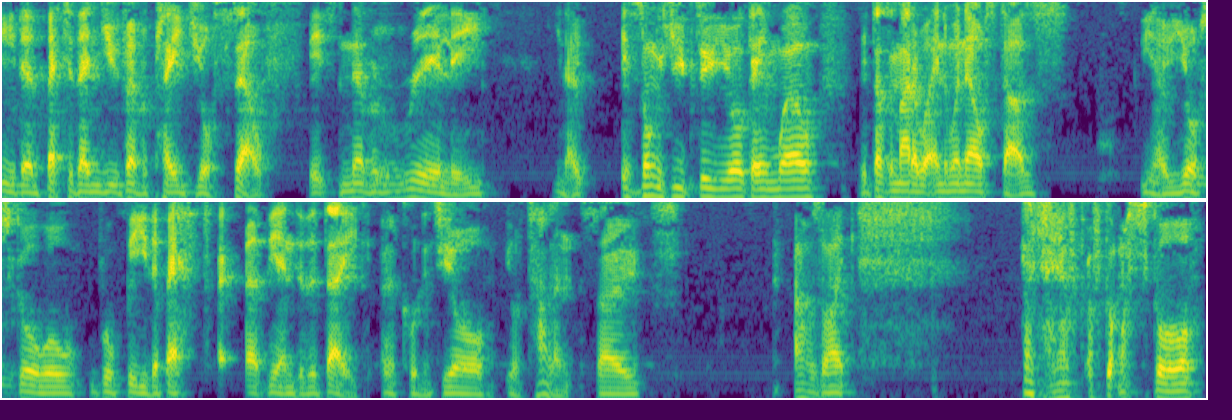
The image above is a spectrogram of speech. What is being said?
either better than you've ever played yourself. It's never really, you know, as long as you do your game well, it doesn't matter what anyone else does. You know, your score will will be the best at the end of the day according to your your talent. So I was like, okay, I've, I've got my score,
